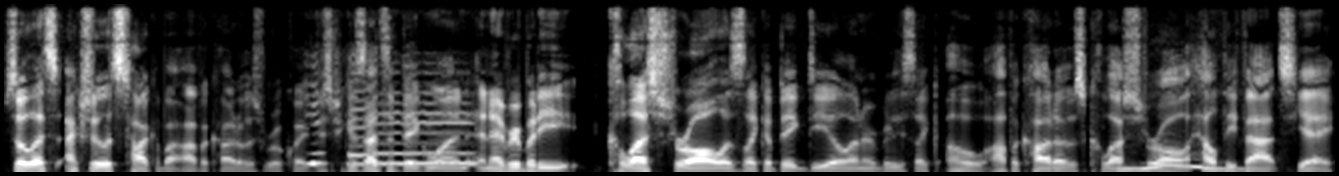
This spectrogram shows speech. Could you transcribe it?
So let's actually let's talk about avocados real quick, just because that's a big one, and everybody cholesterol is like a big deal, and everybody's like, oh, avocados, cholesterol, healthy Mm. fats, yay.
